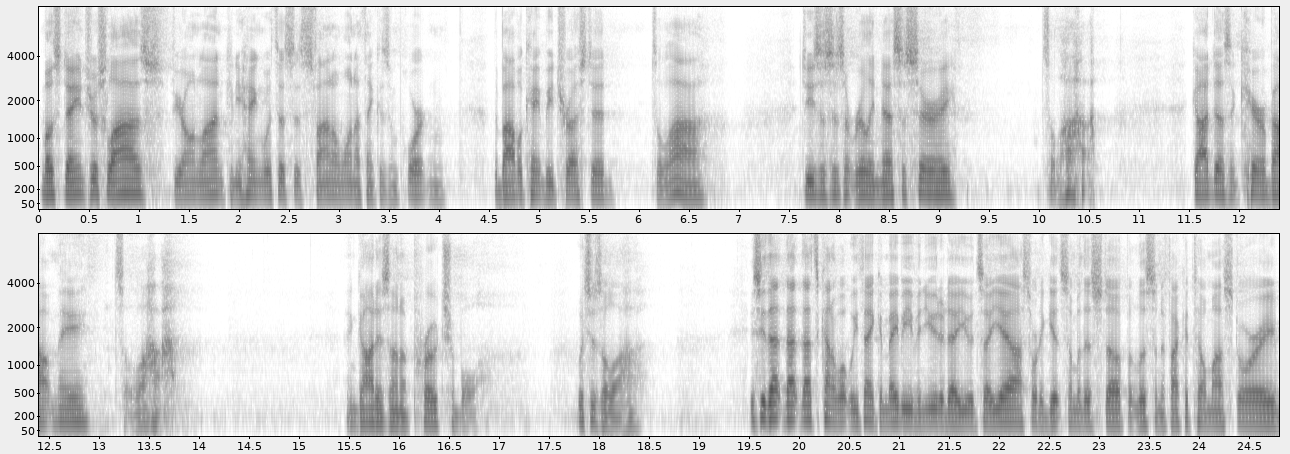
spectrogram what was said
Most dangerous lies. If you're online, can you hang with us? This final one I think is important. The Bible can't be trusted. It's a lie. Jesus isn't really necessary. It's a lie. God doesn't care about me. It's a lie. And God is unapproachable, which is a lie. You see, that, that, that's kind of what we think. And maybe even you today, you would say, Yeah, I sort of get some of this stuff, but listen, if I could tell my story,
